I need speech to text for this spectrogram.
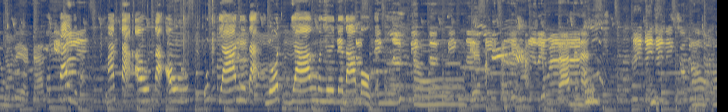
โอ้ยเอามาเลยอะคะใช่มาแต่เอาแต่เอาทุกอยางนี่แต่รถยางมาเลยจะดาบอกอันนี้เอาเดี๋ยวมามีตังค์เยอะมายกร้านเลยนะเอาเอา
